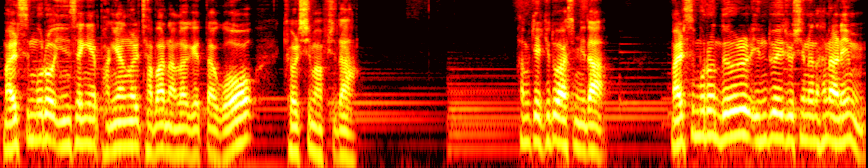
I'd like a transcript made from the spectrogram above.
말씀으로 인생의 방향을 잡아 나가겠다고 결심합시다. 함께 기도하십니다. 말씀으로 늘 인도해 주시는 하나님,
